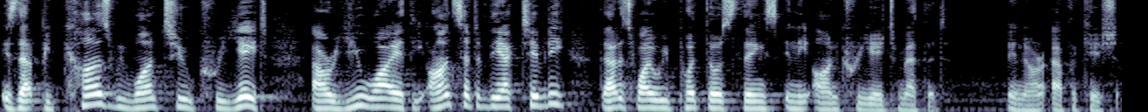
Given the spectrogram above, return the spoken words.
is that because we want to create our UI at the onset of the activity, that is why we put those things in the onCreate method in our application.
